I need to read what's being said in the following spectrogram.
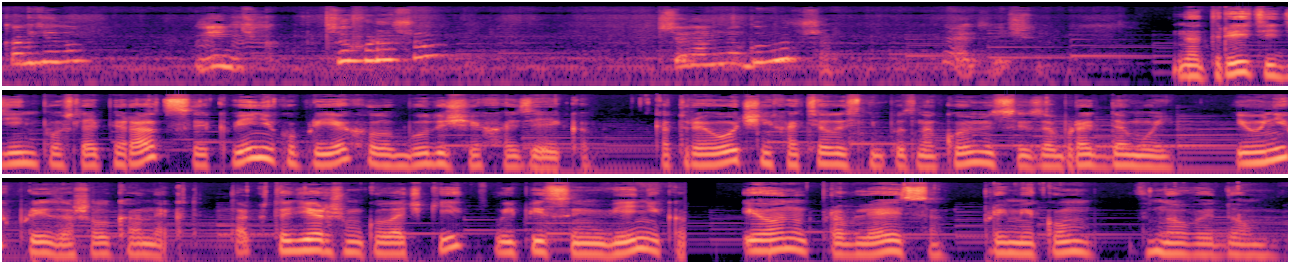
Как дела? Венечка, все хорошо? Все намного лучше? Отлично. На третий день после операции к Венику приехала будущая хозяйка, которая очень хотела с ним познакомиться и забрать домой. И у них произошел коннект. Так что держим кулачки, выписываем Веника, и он отправляется прямиком в новый дом.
